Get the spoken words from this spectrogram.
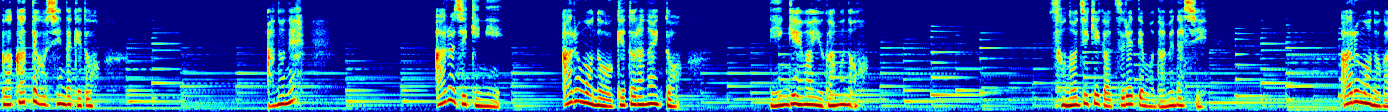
分かってほしいんだけどあのねある時期にあるものを受け取らないと人間は歪むの。その時期がずれてもダメだしあるものが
